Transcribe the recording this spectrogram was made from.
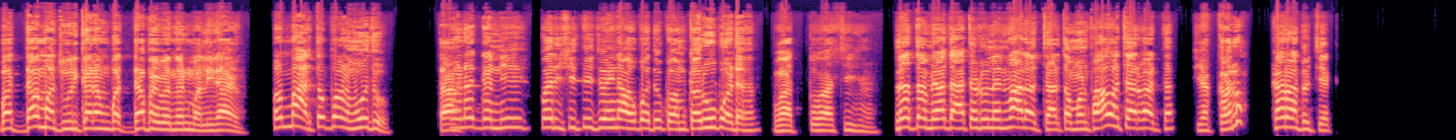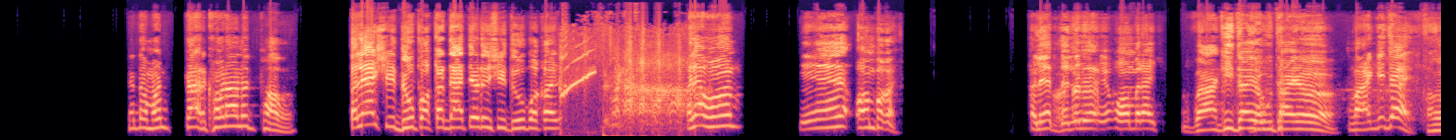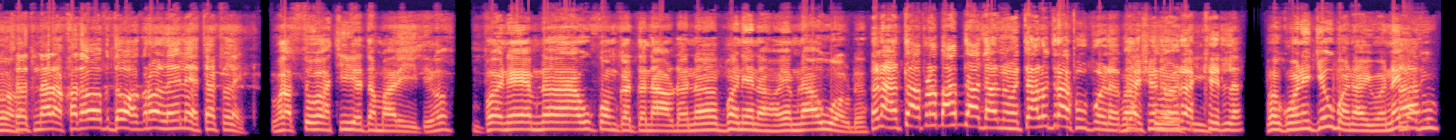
બધા મજૂરી કરે હું બધા ભાઈબંધો મળીને આવ્યો. પણ માર તો ભણવું હતું. પણ ઘરની પરિસ્થિતિ જોઈને આવું બધું કામ કરવું પડે. વાત તો સાચી છે. લે તમે આ દાંતડું લઈને વાળો ચાર તમને ફાવો ચાર વાળતા ચેક કરો. કરો તો ચેક કે તમને કારખાનાનો જ ફાવો. અલે સીધું પકડ દાંતેડું સીધું પકડ. અલે ઓમ. એ ઓમ પકડ. અલે ઓમ રાખ. વાગી જાય એવું થાય વાગી જાય? સતના રાખો તો બધો અઘરો લઈ લે ચટ લઈ વાત તો સાચી છે તમારી તેઓ. ભણે એમને આવું કોમ કરતા ના આવડે ને ભણે ના હોય એમને આવું આવડે. અને આ તો આપડા બાપ દાદા નું ચાલુ જ રાખવું પડે ફેશન. રાખીએ એટલે. ભગવાને કેવું બનાવ્યું નહીં બધું?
